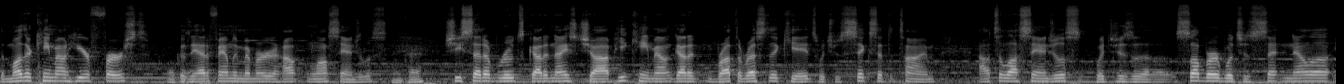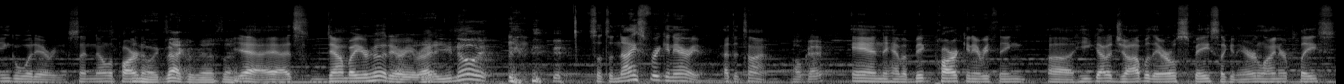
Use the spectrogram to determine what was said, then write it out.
the mother came out here first because Okay. they had a family member out in Los Angeles. Okay. She set up roots, got a nice job. He came out, got it, brought the rest of the kids, which was six at the time, out to Los Angeles, which is a suburb, which is Centinela, Inglewood area, Centinela I Park. know exactly what saying. Yeah, yeah, it's down by your hood area, right? Yeah, you know it. So it's a nice freaking area at the time okay. and they have a big park and everything. Uh, he got a job with aerospace, like an airliner place,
